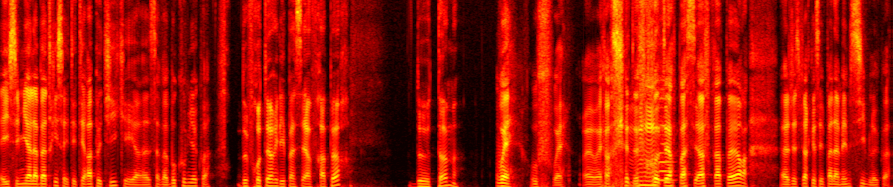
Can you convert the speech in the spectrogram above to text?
Et il s'est mis à la batterie, ça a été thérapeutique et euh, ça va beaucoup mieux, quoi. De frotteur, il est passé à frappeur? De Tom? Ouais, ouf, ouais. Ouais, ouais, parce que de frotteur passer à frappeur, euh, j'espère que c'est pas la même cible, quoi.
